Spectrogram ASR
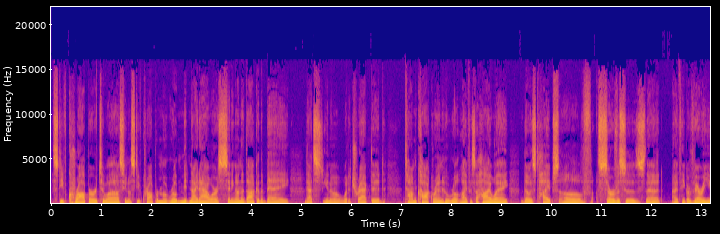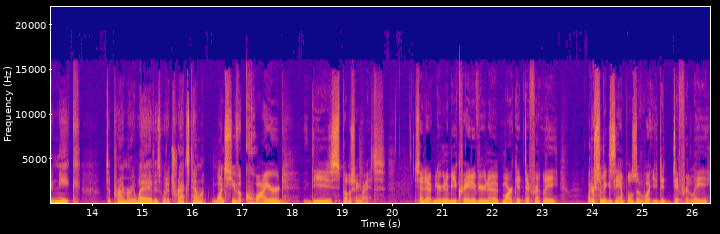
Steve Cropper to us. You know, Steve Cropper wrote Midnight Hour, sitting on the dock of the bay. That's you know what attracted Tom Cochrane, who wrote Life is a Highway. Those types of services that I think are very unique to Primary Wave is what attracts talent. Once you've acquired these publishing rights, you said you're going to be creative, you're going to market differently. What are some examples of what you did differently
